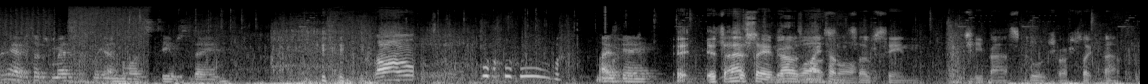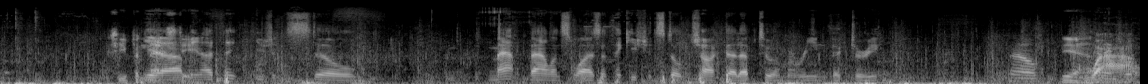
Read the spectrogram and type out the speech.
we have such massively unbalanced teams today? LOL! Nice game. It, it's actually saying, been that a was my tunnel. since I've seen a cheap ass gold rush like that. Cheap and Yeah, I mean, I think you should still, map balance wise, I think you should still chalk that up to a Marine victory. No. yeah. Wow.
